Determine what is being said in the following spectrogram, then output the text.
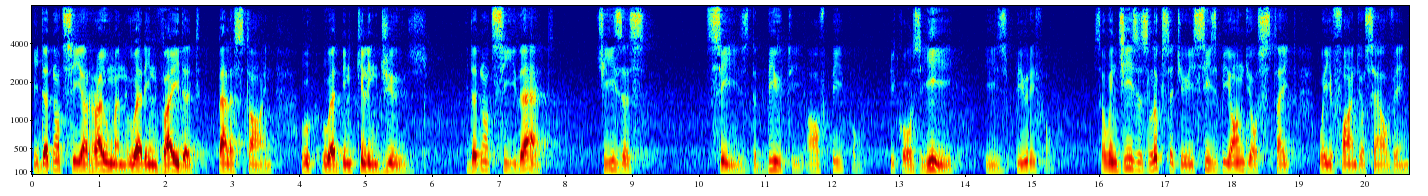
He did not see a Roman who had invaded Palestine, who, who had been killing Jews. He did not see that. Jesus sees the beauty of people because he is beautiful. So when Jesus looks at you, he sees beyond your state where you find yourself in.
